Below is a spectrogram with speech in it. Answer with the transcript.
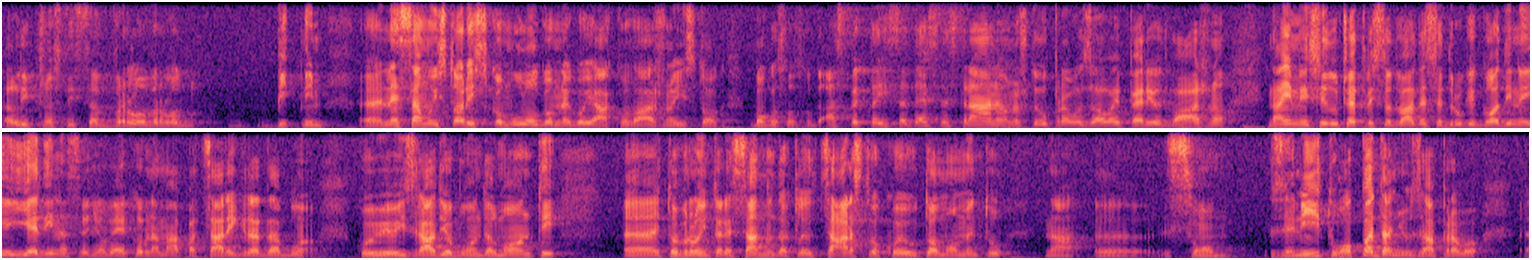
ličnosti sa vrlo, vrlo bitnim E, ne samo istorijskom ulogom, nego jako važno iz tog bogoslovskog aspekta. I sa desne strane, ono što je upravo za ovaj period važno, naime, iz 1422. godine je jedina srednjovekovna mapa Carigrada koju je izradio Buondelmonti. E, to je vrlo interesantno, dakle, carstvo koje u tom momentu na e, svom zenitu, opadanju zapravo e,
